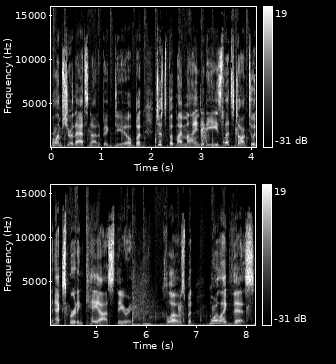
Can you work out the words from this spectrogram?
Well, I'm sure that's not a big deal, but just to put my mind at ease, let's talk to an expert in chaos theory. Close, but more like this.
